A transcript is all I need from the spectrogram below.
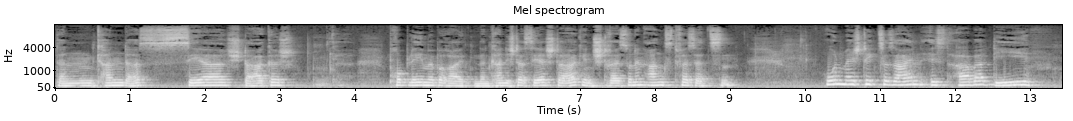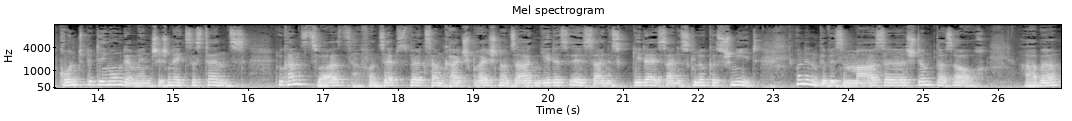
dann kann das sehr starke Probleme bereiten. Dann kann dich das sehr stark in Stress und in Angst versetzen. Ohnmächtig zu sein ist aber die Grundbedingung der menschlichen Existenz. Du kannst zwar von Selbstwirksamkeit sprechen und sagen, jedes ist seines, jeder ist seines Glückes Schmied. Und in gewissem Maße stimmt das auch. Aber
